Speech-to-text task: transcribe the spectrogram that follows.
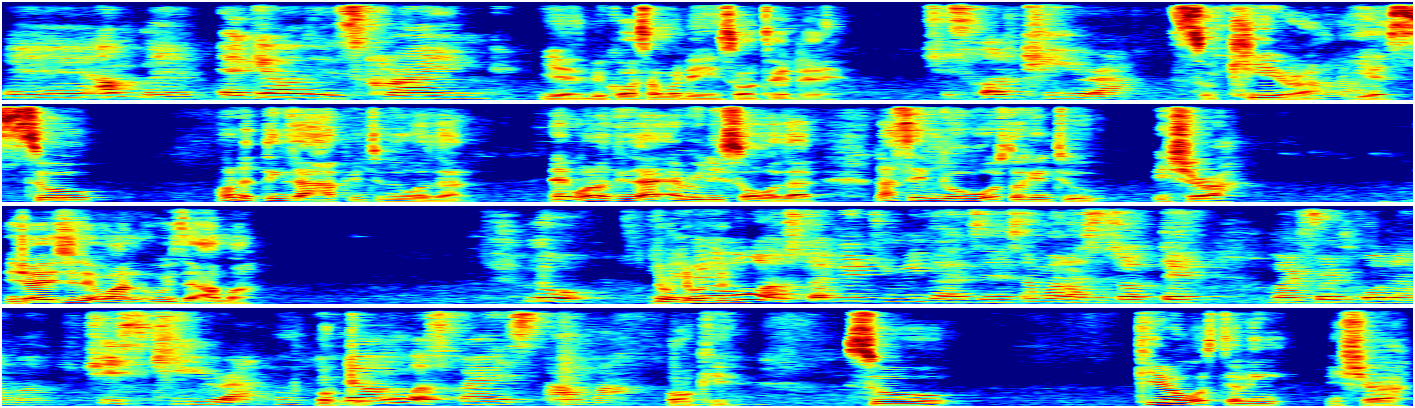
uh, um, a girl is crying? yes because somebody insulted her She's called Kira. So Kira, yes. So one of the things that happened to me was that eh, one of the things that I really saw was that that same girl who was talking to Inshira. Inshira, is she the one who is the ama? No, The- the, the- the- who was talking to me that uh, someone has assaulted my friend called Amma. She's Kira. Okay. The one who was crying is Amma. Okay. So Kira was telling Inshira.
